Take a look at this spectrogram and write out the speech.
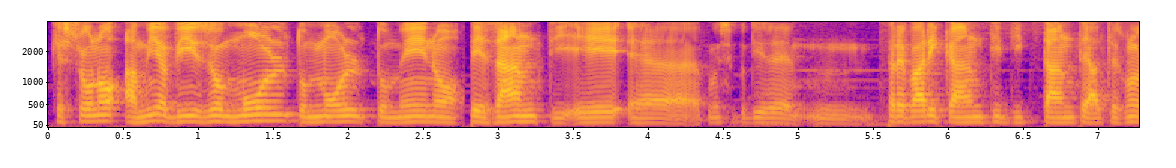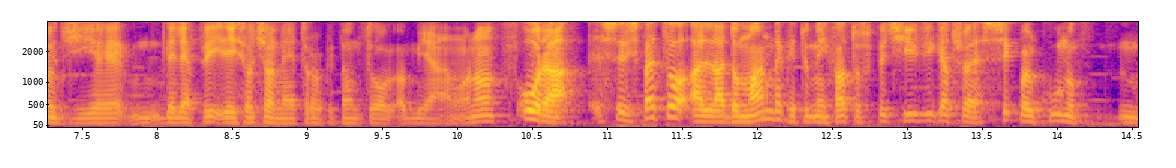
che sono a mio avviso molto molto meno pesanti e, eh, come si può dire, mh, prevaricanti di tante altre tecnologie delle dei social network che tanto abbiamo, no? Ora, rispetto alla domanda che tu mi hai fatto specifica, cioè se qualcuno mh,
